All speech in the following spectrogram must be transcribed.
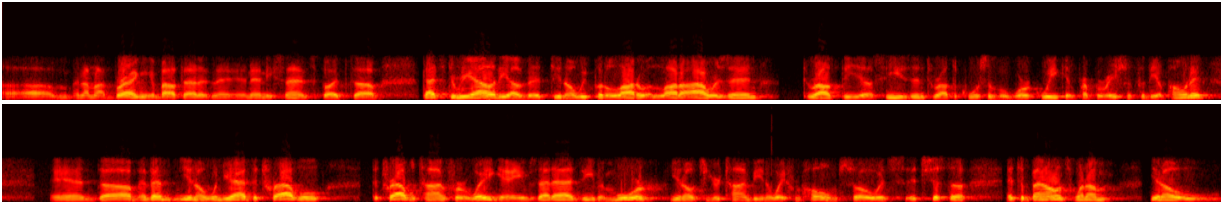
um, and I'm not bragging about that in, in any sense, but. Uh, that's the reality of it. You know, we put a lot of a lot of hours in throughout the uh, season, throughout the course of a work week in preparation for the opponent, and um, and then you know when you add the travel, the travel time for away games, that adds even more you know to your time being away from home. So it's it's just a it's a balance. When I'm you know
